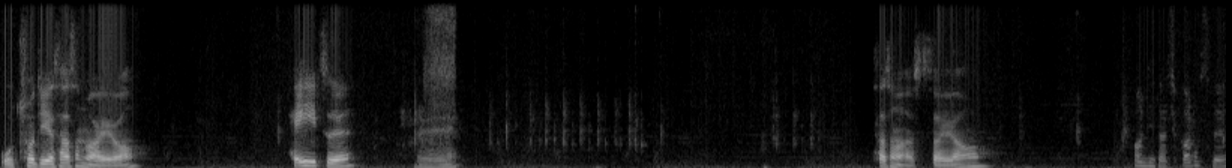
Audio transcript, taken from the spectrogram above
오 초 뒤에 사선 와요. 헤이즈 네. 사선 왔어요. 파운틴 다시 깔았어요.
